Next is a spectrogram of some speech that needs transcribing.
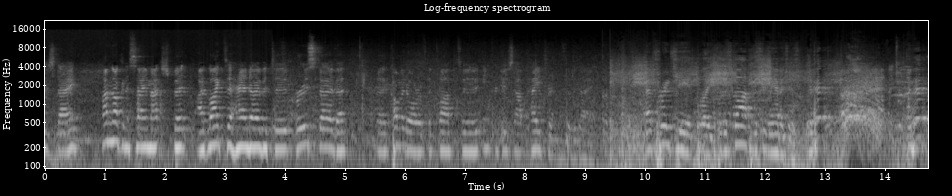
chairman of Day. I'm not going to say much, but I'd like to hand over to Bruce Stover, the Commodore of the club, to introduce our patron for the day. Have three cheers, please, for the staff of the Sydney Amateurs. Hip hip! Hip hip!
